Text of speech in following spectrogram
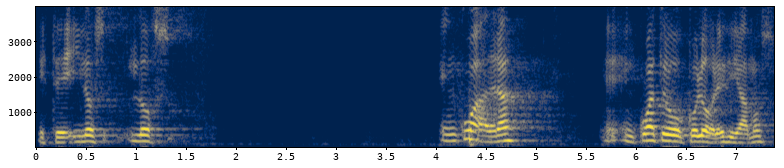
este, y los, los encuadra eh, en cuatro colores, digamos,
